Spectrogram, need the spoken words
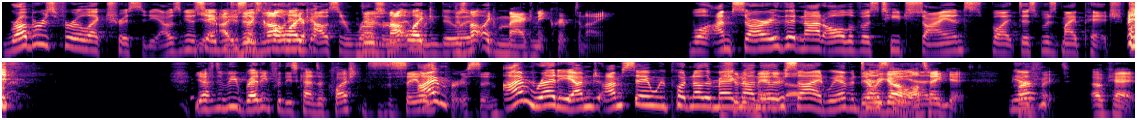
rubbers for electricity. I was gonna say Yeah, if you just there's like coated like your house in rubber, there's not like there's it. not like magnet kryptonite. Well, I'm sorry that not all of us teach science, but this was my pitch. You have to be ready for these kinds of questions as a I'm- salesperson. I'm ready. I'm I'm saying we put another magnet on the other side. We haven't There we go. I'll take it. Yep. Perfect. Okay.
